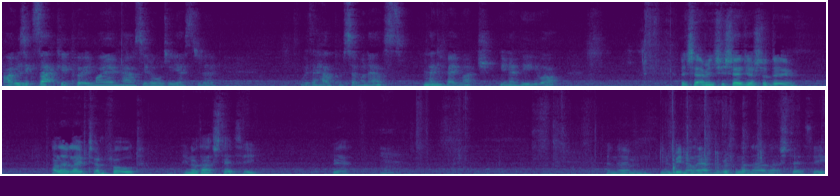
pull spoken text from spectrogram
I was exactly putting my own house in order yesterday with the help of someone else. Thank you Mm. very much. You know who you are. It's, I mean, she said yesterday, allow life to unfold. You know, that's step three. Yeah. Yeah. And, um, you know, being alert and everything like that, that's three.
